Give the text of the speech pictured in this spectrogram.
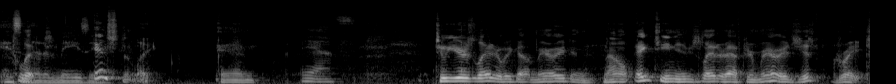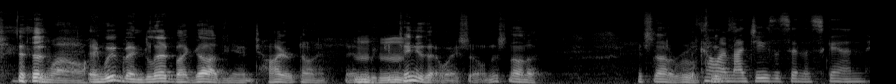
Isn't that amazing? Instantly, and yes. two years later we got married, and now 18 years later after marriage, it's great. Wow. and we've been led by God the entire time, and we Mm-hmm. continue that way. So it's not a, it's not a real. I call fluke. him my Jesus in the skin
